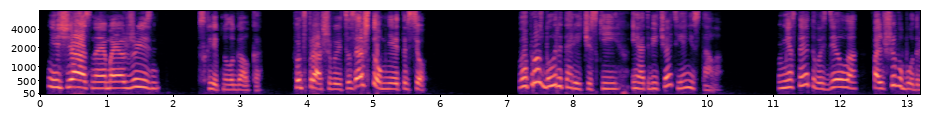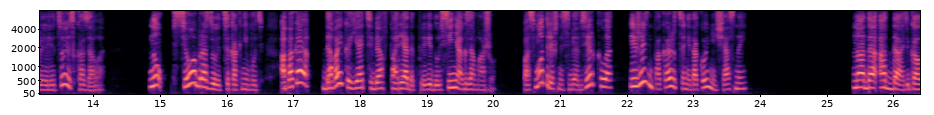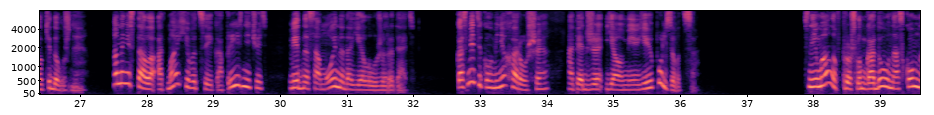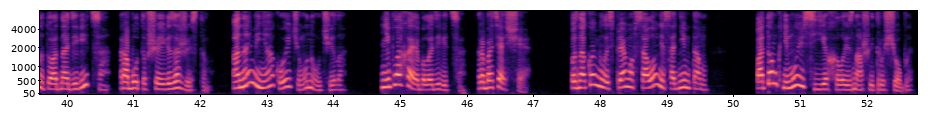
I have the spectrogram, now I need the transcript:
«Несчастная моя жизнь!» — всхлипнула Галка. «Вот спрашивается, за что мне это все?» Вопрос был риторический, и отвечать я не стала. Вместо этого сделала фальшиво-бодрое лицо и сказала. «Ну, все образуется как-нибудь, а пока давай-ка я тебя в порядок приведу, синяк замажу. Посмотришь на себя в зеркало, и жизнь покажется не такой несчастной. Надо отдать Галке должное. Она не стала отмахиваться и капризничать, видно, самой надоело уже рыдать. Косметика у меня хорошая, опять же, я умею ею пользоваться. Снимала в прошлом году у нас комнату одна девица, работавшая визажистом. Она меня кое-чему научила. Неплохая была девица, работящая. Познакомилась прямо в салоне с одним там Потом к нему и съехала из нашей трущобы.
